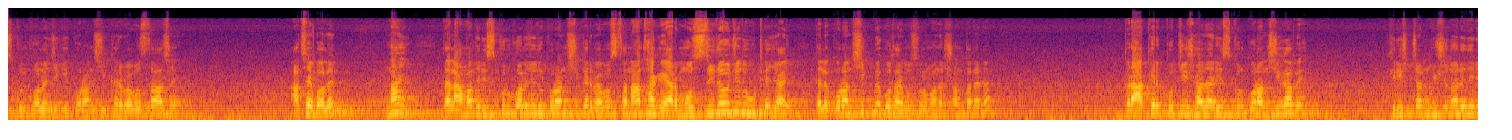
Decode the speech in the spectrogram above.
স্কুল, কলেজে কি কোরআন শিক্ষার ব্যবস্থা আছে? আছে বলেন? নাই। তাহলে আমাদের স্কুল, কলেজে যদি কোরআন শিক্ষার ব্যবস্থা না থাকে, আর মসজিদেও যদি উঠে যায়, তাহলে কোরআন শিখবে কোথায় মুসলমানের সন্তানেরা? ব্রাকের পঁচিশ হাজার স্কুল কোরআন শিখাবে? খ্রিস্টান মিশনারিদের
